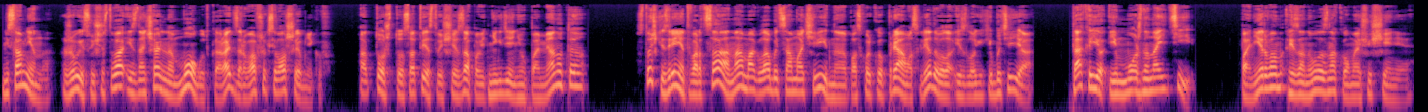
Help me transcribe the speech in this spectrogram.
несомненно, живые существа изначально могут карать взорвавшихся волшебников. А то, что соответствующая заповедь нигде не упомянута, с точки зрения Творца она могла быть самоочевидна, поскольку прямо следовала из логики бытия. Так ее и можно найти. По нервам резануло знакомое ощущение.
